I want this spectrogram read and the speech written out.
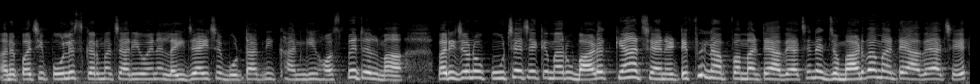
અને પછી પોલીસ કર્મચારીઓ એને લઈ જાય છે બોટાદની ખાનગી હોસ્પિટલમાં. પરિજનો પૂછે છે કે મારું બાળક ક્યાં છે અને ટિફિન આપવા માટે આવ્યા છે ને જમાડવા માટે આવ્યા છે.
